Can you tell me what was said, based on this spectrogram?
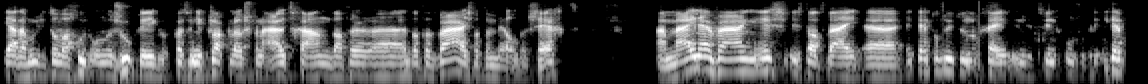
ja, dan moet je toch wel goed onderzoeken. Ik kan er niet klakkeloos van uitgaan dat, er, uh, dat het waar is wat een melder zegt. Nou, mijn ervaring is, is dat wij, ik heb tot nu toe nog geen, in de 20 onderzoeken die ik heb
